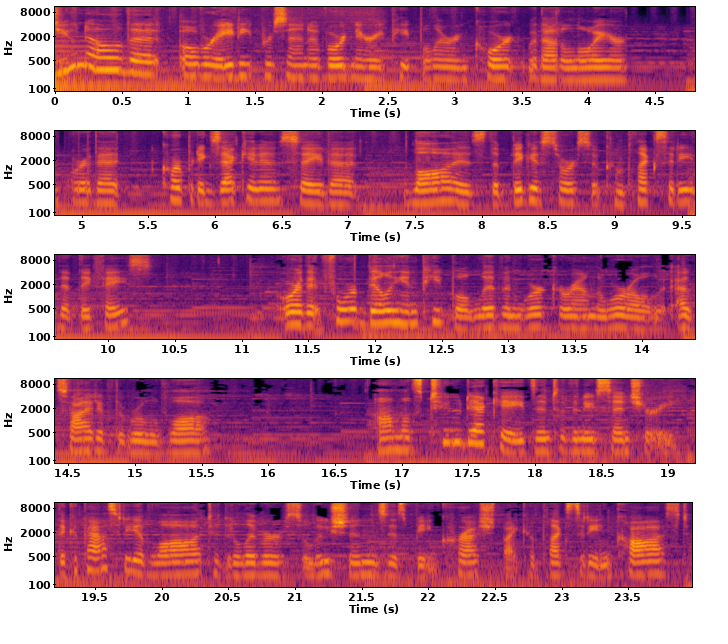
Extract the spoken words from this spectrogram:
you know that over 80% of ordinary people are in court without a lawyer? Or that corporate executives say that law is the biggest source of complexity that they face? Or that 4 billion people live and work around the world outside of the rule of law? Almost two decades into the new century, the capacity of law to deliver solutions is being crushed by complexity and cost,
